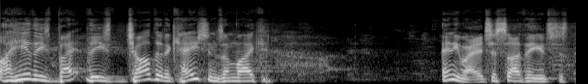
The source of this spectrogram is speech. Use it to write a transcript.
I hear these, ba- these child dedications, I'm like, anyway, it's just, I think it's just.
